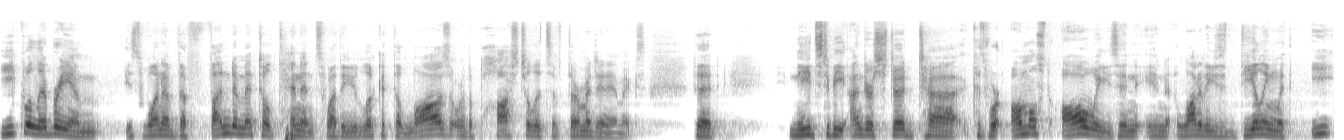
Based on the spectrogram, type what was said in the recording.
equilibrium is one of the fundamental tenets, whether you look at the laws or the postulates of thermodynamics, that needs to be understood because we're almost always in, in a lot of these dealing with, e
